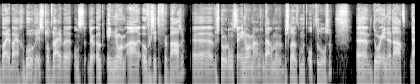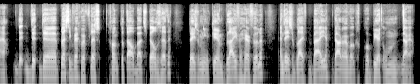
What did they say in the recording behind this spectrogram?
Bayer Bayer geboren is. Want wij hebben ons er ook enorm aan over zitten verbazen. Uh, we stoorden ons er enorm aan. En daarom hebben we besloten om het op te lossen. Uh, door inderdaad, nou ja, de, de, de plastic wegwerpfles gewoon totaal buitenspel te zetten. Op deze manier kun je hem blijven hervullen. En deze blijft bij je. Daardoor hebben we ook geprobeerd om nou ja,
